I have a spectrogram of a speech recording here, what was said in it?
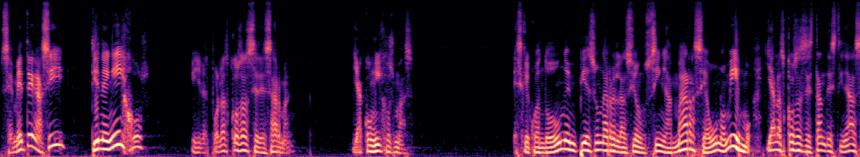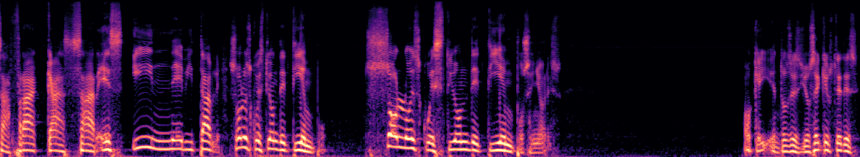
se meten así, tienen hijos y después las cosas se desarman. Ya con hijos más. Es que cuando uno empieza una relación sin amarse a uno mismo, ya las cosas están destinadas a fracasar. Es inevitable. Solo es cuestión de tiempo. Solo es cuestión de tiempo, señores. Ok, entonces yo sé que ustedes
